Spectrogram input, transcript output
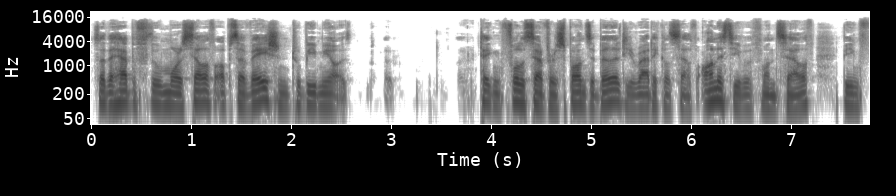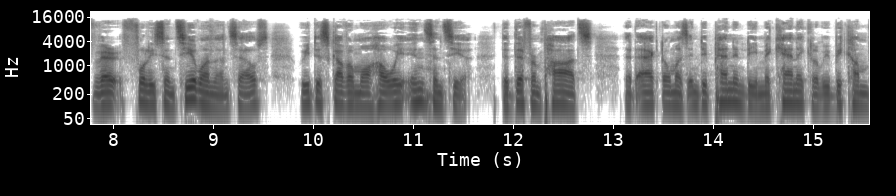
So they have through more self observation to be more taking full self responsibility, radical self honesty with oneself, being very fully sincere with oneself, we discover more how we're insincere, the different parts that act almost independently, mechanical. We become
